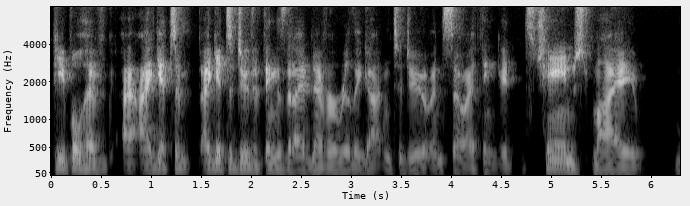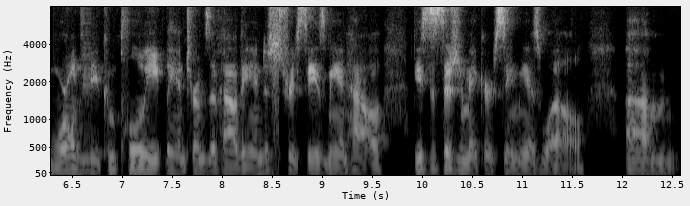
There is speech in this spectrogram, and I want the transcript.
people have I, I, get to I get to do the things that I've never really gotten to do, and so I think it's changed my worldview completely in terms of how the industry sees me and how these decision makers see me as well. Um,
